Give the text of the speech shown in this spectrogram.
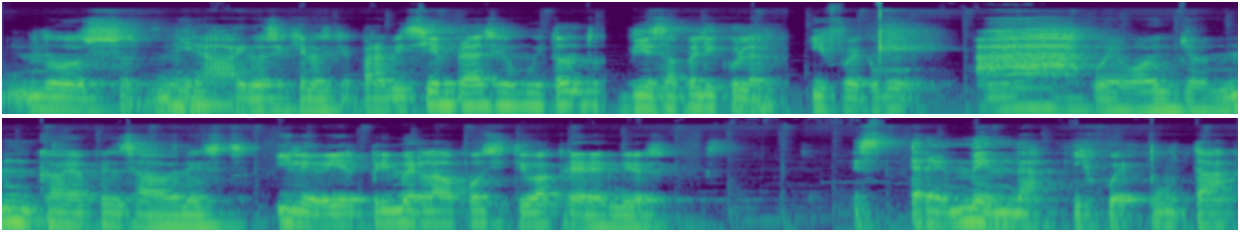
nos miraba y no sé qué, no sé qué. Para mí siempre ha sido muy tonto. Vi esa película y fue como, ah, huevón, yo nunca había pensado en esto. Y le vi el primer lado positivo a creer en Dios. Es tremenda, hijo de puta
